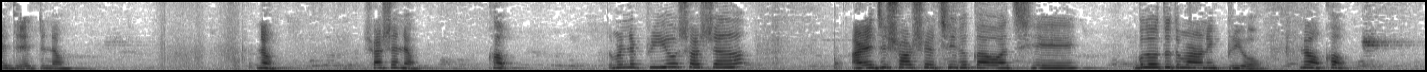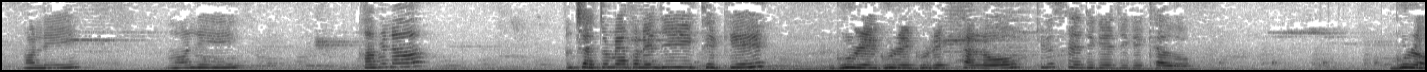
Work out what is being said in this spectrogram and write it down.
এই যে এটা নাও। নাও শশা নাও, খাও। তোমার না প্রিয় শশা আর এই যে শশা ছিলকাও আছে এগুলো তো তোমার অনেক প্রিয়। নাও, খাও। মলি মলি খাবে না? আচ্ছা তুমি এখন এদিক থেকে ঘুরে ঘুরে ঘুরে খেলো। ঠিক আছে এদিকে এদিকে খেলো। ঘুরো।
